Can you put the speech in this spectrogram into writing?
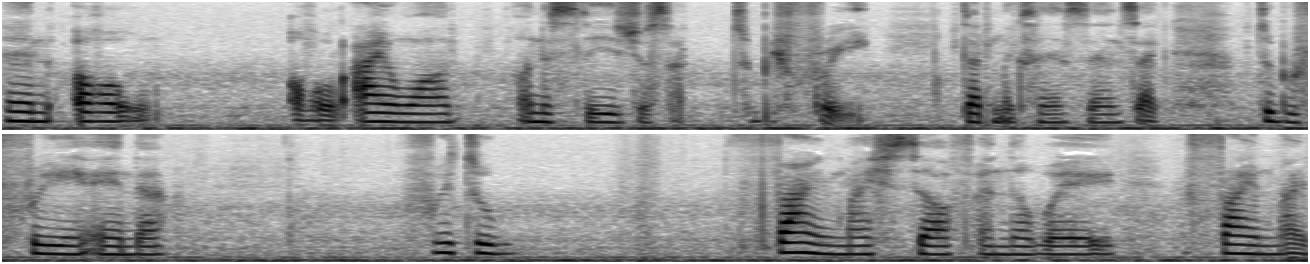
and all all i want honestly is just like to be free if that makes any sense like to be free and uh, free to find myself in the way find my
